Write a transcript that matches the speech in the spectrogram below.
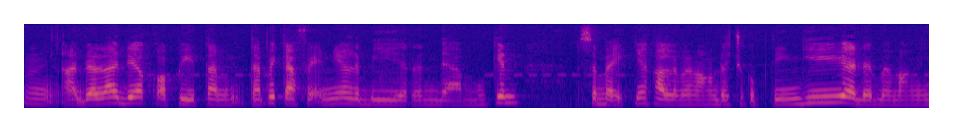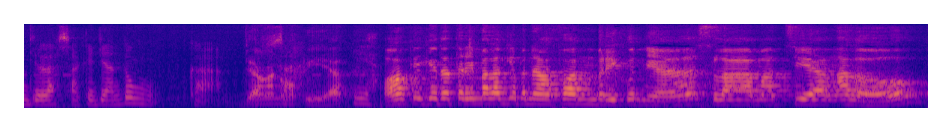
hmm, adalah dia kopi hitam tapi kafeinnya lebih rendah mungkin sebaiknya kalau memang udah cukup tinggi ada memang jelas sakit jantung enggak Jangan usah. ngopi ya. Iya. Oke, kita terima lagi penelpon berikutnya. Selamat siang, halo.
